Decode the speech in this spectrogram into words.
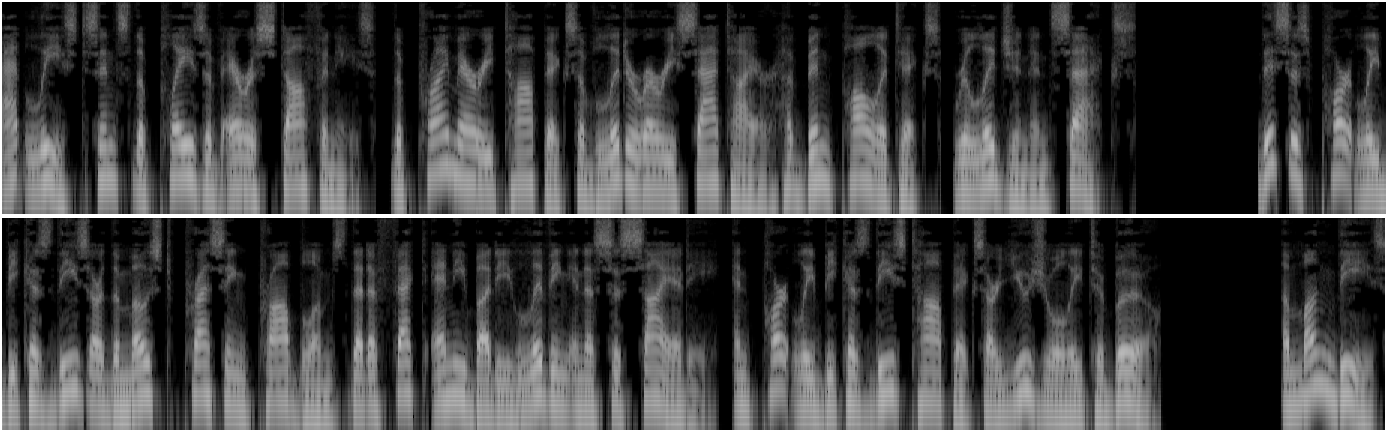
at least since the plays of Aristophanes, the primary topics of literary satire have been politics, religion and sex. This is partly because these are the most pressing problems that affect anybody living in a society, and partly because these topics are usually taboo. Among these,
